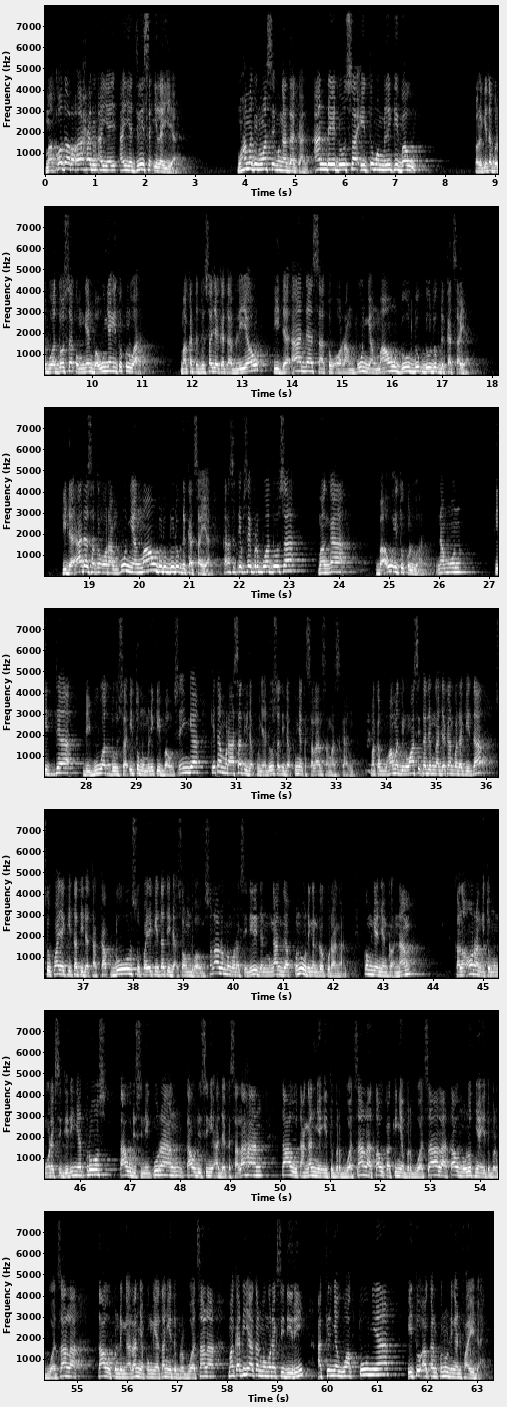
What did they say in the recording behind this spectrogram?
maqadara ahadun ayyajlisa ilayya." Muhammad bin Wasi mengatakan, andai dosa itu memiliki bau. Kalau kita berbuat dosa kemudian baunya itu keluar, maka tentu saja kata beliau, tidak ada satu orang pun yang mau duduk-duduk dekat saya. Tidak ada satu orang pun yang mau duduk-duduk dekat saya. Karena setiap saya berbuat dosa, maka bau itu keluar. Namun tidak dibuat dosa itu memiliki bau. Sehingga kita merasa tidak punya dosa, tidak punya kesalahan sama sekali. Maka Muhammad bin Wasid tadi mengajarkan pada kita supaya kita tidak takabur, supaya kita tidak sombong, selalu mengoreksi diri dan menganggap penuh dengan kekurangan. Kemudian yang keenam, kalau orang itu mengoreksi dirinya terus, tahu di sini kurang, tahu di sini ada kesalahan, tahu tangannya itu berbuat salah, tahu kakinya berbuat salah, tahu mulutnya itu berbuat salah, tahu pendengarannya, penglihatannya itu berbuat salah, maka dia akan mengoreksi diri, akhirnya waktunya itu akan penuh dengan faedah.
